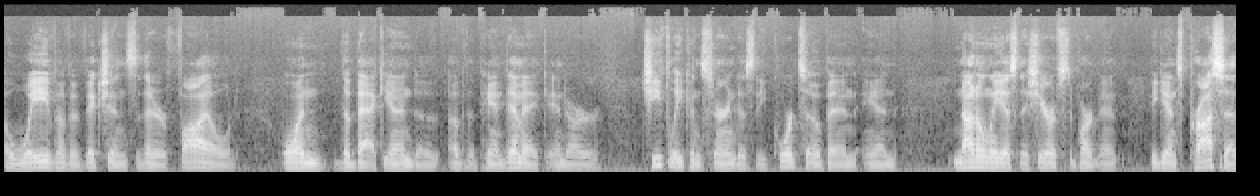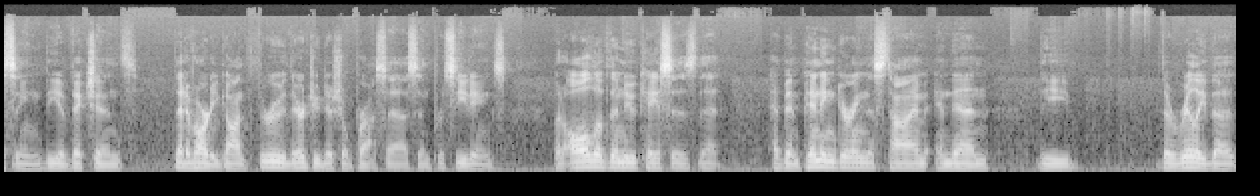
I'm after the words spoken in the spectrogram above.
a wave of evictions that are filed on the back end of, of the pandemic and are chiefly concerned as the courts open and not only as the sheriff's department begins processing the evictions that have already gone through their judicial process and proceedings, but all of the new cases that have been pending during this time, and then the the really the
